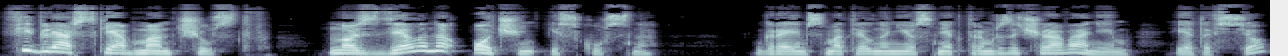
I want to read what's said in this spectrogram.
«Фиглярский обман чувств, но сделано очень искусно». Грейм смотрел на нее с некоторым разочарованием. «И это все?»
